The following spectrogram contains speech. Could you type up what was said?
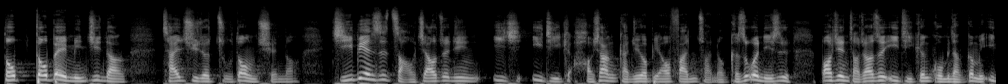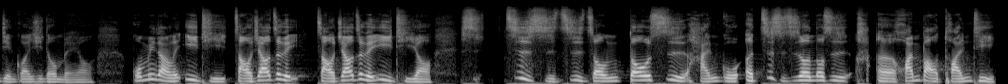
都都被民进党采取了主动权哦。即便是早教最近议题议题好像感觉有比较翻转哦，可是问题是，抱歉，早教这议题跟国民党根本一点关系都没有。国民党的议题，早教这个早教这个议题哦是。自始至终都是韩国，呃，自始至终都是呃环保团体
